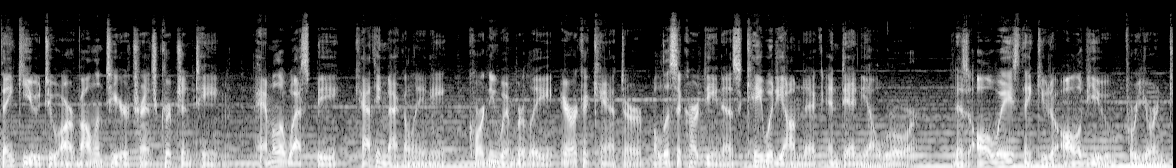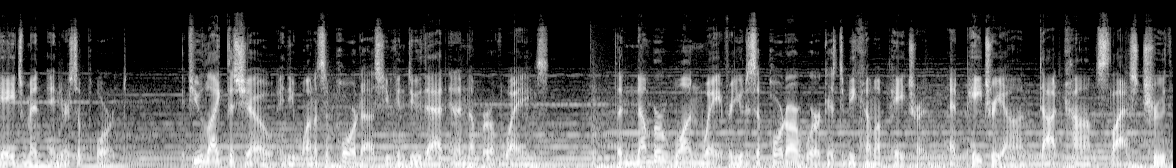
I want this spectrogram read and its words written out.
Thank you to our volunteer transcription team Pamela Westby, Kathy McElhaney, Courtney Wimberly, Erica Cantor, Melissa Cardenas, Kaywood Yomnick, and Danielle Rohr. And as always, thank you to all of you for your engagement and your support. If you like the show and you want to support us, you can do that in a number of ways. The number one way for you to support our work is to become a patron at patreon.com slash truth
